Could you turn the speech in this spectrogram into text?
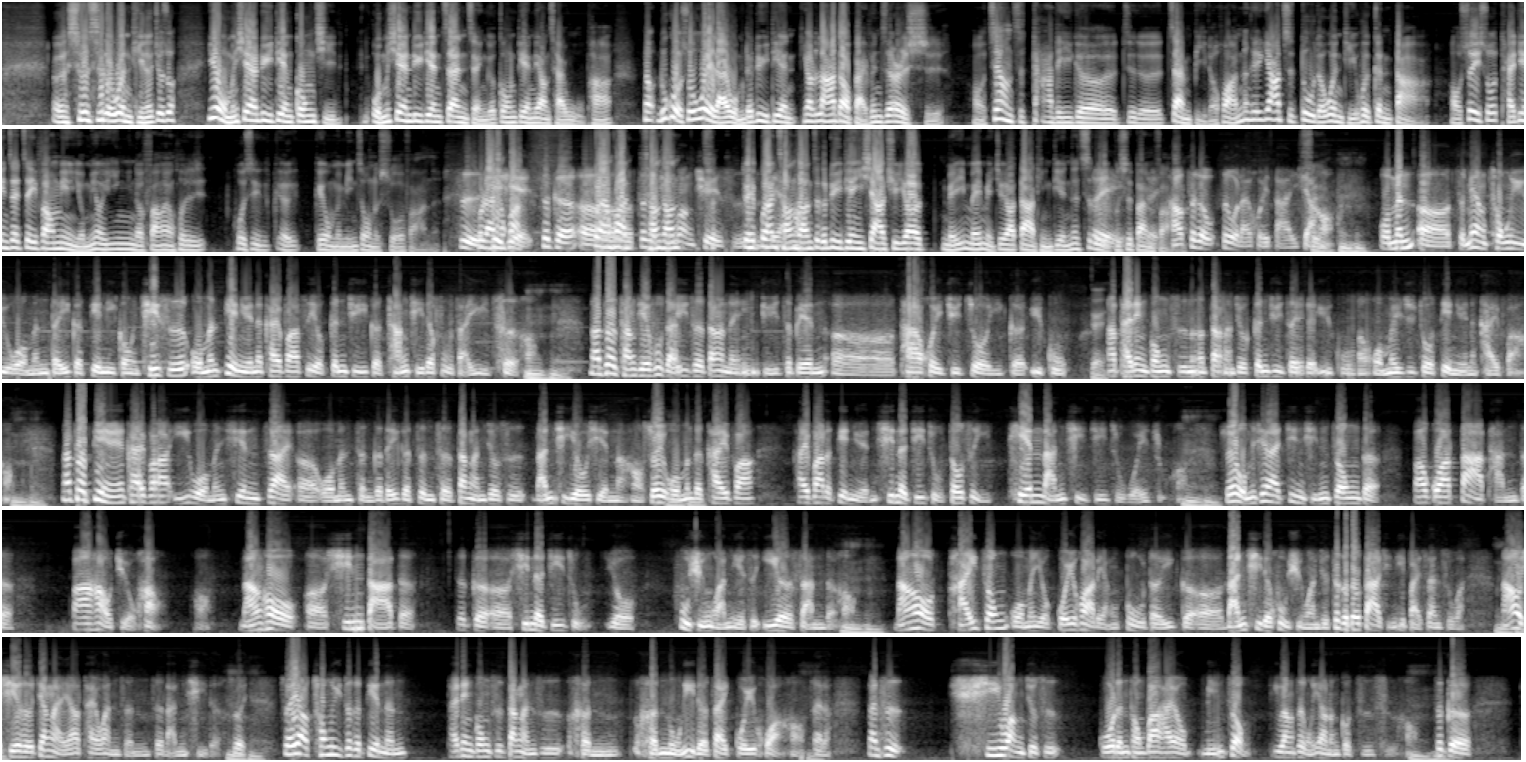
呃，是不是这个问题呢？就是说，因为我们现在绿电供给，我们现在绿电占整个供电量才五趴。那如果说未来我们的绿电要拉到百分之二十，哦，这样子大的一个这个占比的话，那个压制度的问题会更大。哦，所以说台电在这一方面有没有应用的方案，或者？或是呃，给我们民众的说法呢？是，不然的话，这个呃，不然的话，常常确实对，不然常常这个绿电一下去，要每一每每就要大停电，那这个也不是办法。好，这个这个我来回答一下哈。我们呃，怎么样充裕我们的一个电力供应？其实我们电源的开发是有根据一个长期的负载预测哈。那这长期负载预测，当然能源局这边呃，他会去做一个预估。对，那台电公司呢，当然就根据这个预估呢，我们会去做电源的开发哈。那这电源开发，以我们现在呃，我们整个的一个政策，当然就是燃气优先了哈。所以我们的开发开发的电源新的机组都是以天然气机组为主哈。所以我们现在进行中的，包括大潭的八号、九号，哦，然后呃新达的这个呃新的机组有。负循环也是一二三的哈，然后台中我们有规划两部的一个呃燃气的负循环，就这个都大型一百三十万，然后协和将来也要汰换成这燃气的，所以所以要充裕这个电能，台电公司当然是很很努力的在规划哈，在了，但是希望就是国人同胞还有民众地方政府要能够支持哈，这个。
